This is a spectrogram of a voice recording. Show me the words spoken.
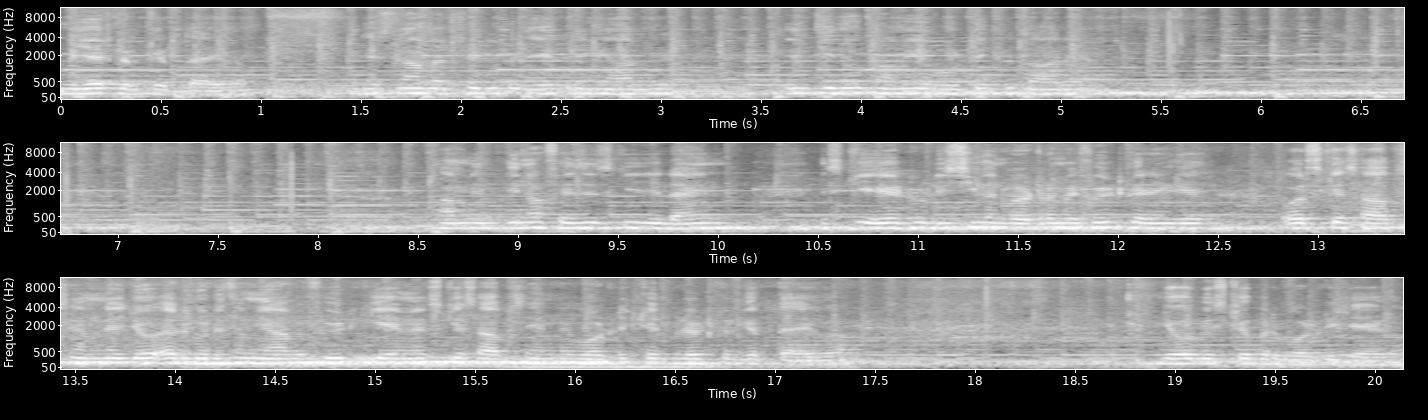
मेजर करके बताएगा। जिस हम एल सी पे देख रहे हैं यहाँ पे, इन तीनों का हमें वोल्टेज बता रहे हैं। हम इन तीनों फेजेस की लाइन इसकी ए टू डीसी कन्वर्टर में फ़ीड करेंगे और इसके हिसाब से हमने जो एल्गोरिथम यहाँ पे फ़ीड किए हैं, उसके हिसाब से हमें वोल्टेज कैलकुलेट करके बताएगा, जो भी इसके ऊपर वोल्टेज आएगा।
